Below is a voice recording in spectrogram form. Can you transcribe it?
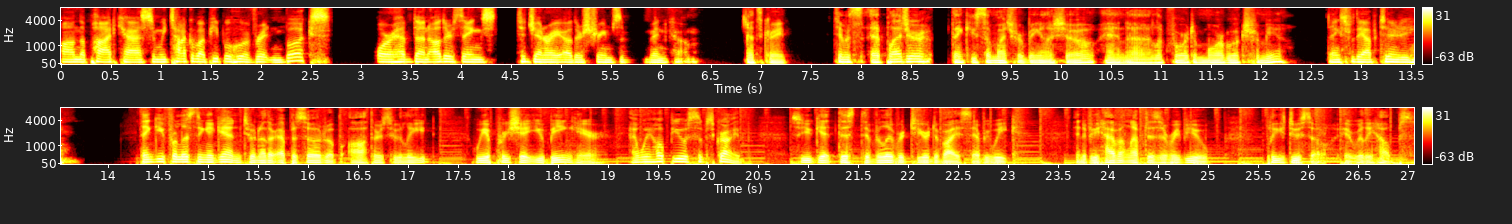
on the podcast. And we talk about people who have written books or have done other things to generate other streams of income. That's great. Tim, it's a pleasure. Thank you so much for being on the show and uh, look forward to more books from you. Thanks for the opportunity. Thank you for listening again to another episode of Authors Who Lead. We appreciate you being here and we hope you subscribe so you get this delivered to your device every week. And if you haven't left us a review, please do so. It really helps.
